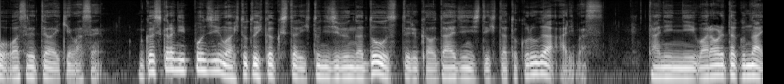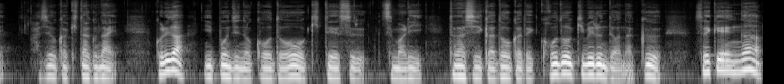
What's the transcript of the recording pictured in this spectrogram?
を忘れてはいけません。昔から日本人は人と比較したり人に自分がどう映っているかを大事にしてきたところがあります。他人に笑われたくない、恥をかきたくない。これが日本人の行動を規定する。つまり正しいかどうかで行動を決めるんではなく、世間が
